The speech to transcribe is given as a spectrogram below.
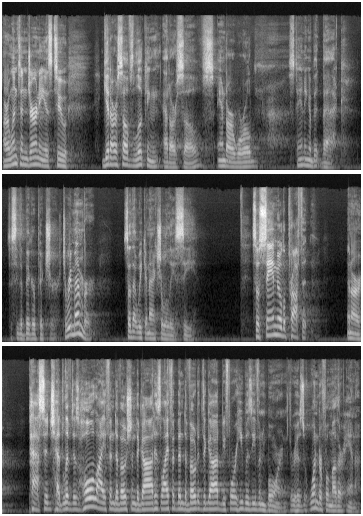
Our Lenten journey is to get ourselves looking at ourselves and our world standing a bit back to see the bigger picture, to remember so that we can actually see. So, Samuel the prophet in our passage had lived his whole life in devotion to God. His life had been devoted to God before he was even born through his wonderful mother, Hannah.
